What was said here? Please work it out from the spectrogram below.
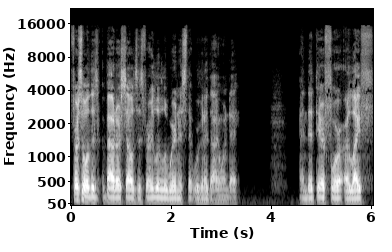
first of all, there's about ourselves. There's very little awareness that we're going to die one day, and that therefore our life,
